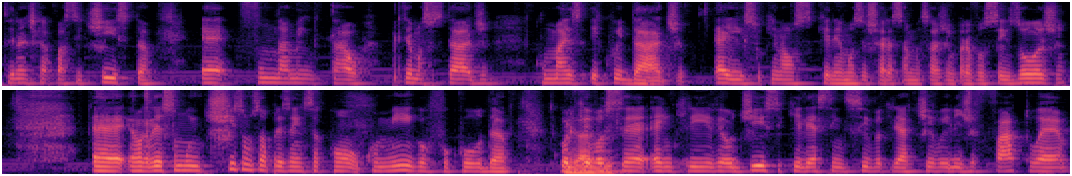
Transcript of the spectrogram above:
ser anticapacitista é fundamental para ter uma sociedade com mais equidade. É isso que nós queremos deixar essa mensagem para vocês hoje. É, eu agradeço muitíssimo sua presença com, comigo, Fukuda, porque Obrigado. você é incrível. Eu disse que ele é sensível, criativo, ele de fato é.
